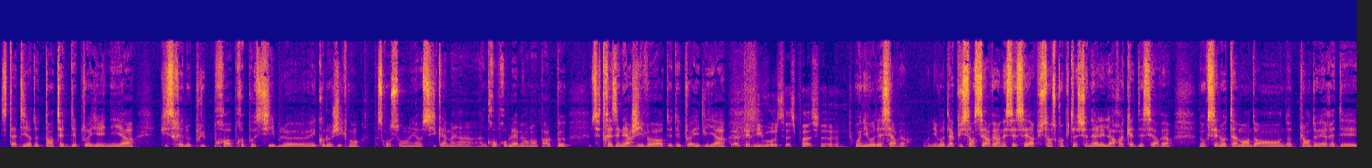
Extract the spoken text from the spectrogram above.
c'est-à-dire de tenter de déployer une IA qui serait le plus propre possible euh, écologiquement, parce qu'on y a aussi quand même un, un gros problème et on en parle peu. C'est très énergivore de déployer de l'IA. À quel niveau ça se passe euh Au niveau des serveurs, au niveau de la puissance serveur nécessaire, puissance computationnelle et la requête des serveurs. Donc c'est notamment dans notre plan de R&D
